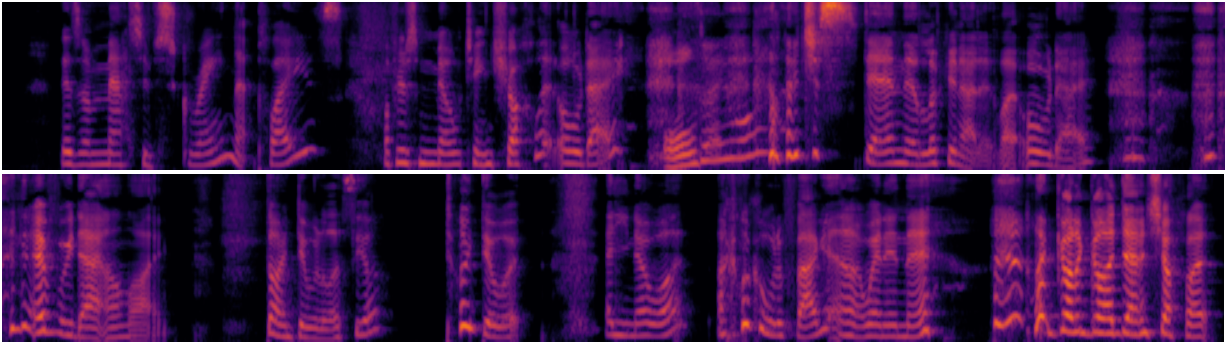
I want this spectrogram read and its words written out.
there's a massive screen that plays of just melting chocolate all day. All day long. And I just stand there looking at it like all day. And every day I'm like, don't do it, Alissia. Don't do it. And you know what? I got called a faggot and I went in there. I got a goddamn chocolate.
